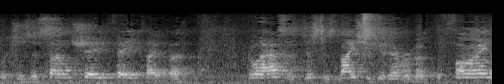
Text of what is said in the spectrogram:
which is a sunshade fade type of glass. It's just as nice as you'd ever hope to find.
